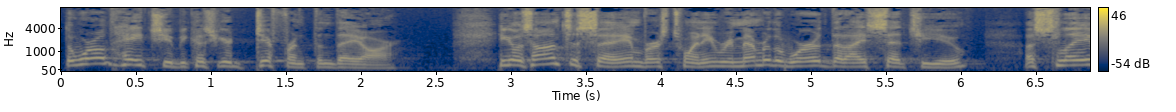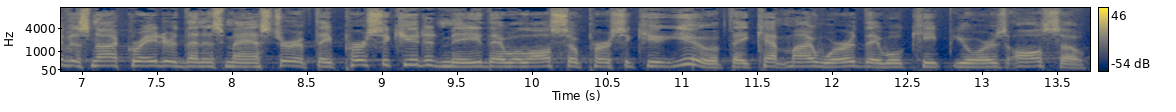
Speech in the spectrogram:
The world hates you because you're different than they are. He goes on to say in verse 20, Remember the word that I said to you. A slave is not greater than his master. If they persecuted me, they will also persecute you. If they kept my word, they will keep yours also.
